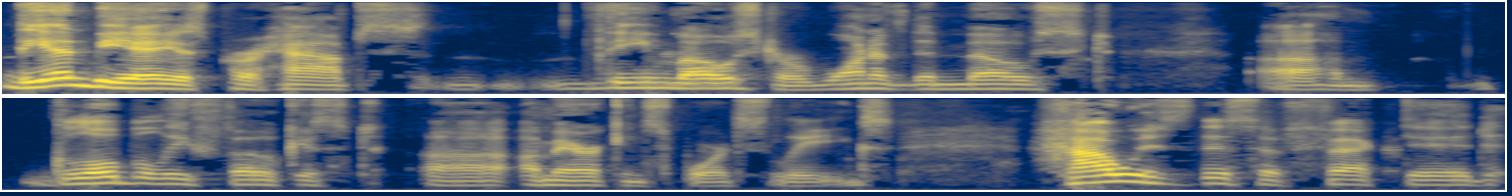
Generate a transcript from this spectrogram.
the NBA is perhaps the most or one of the most um, globally focused uh, American sports leagues. How has this affected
